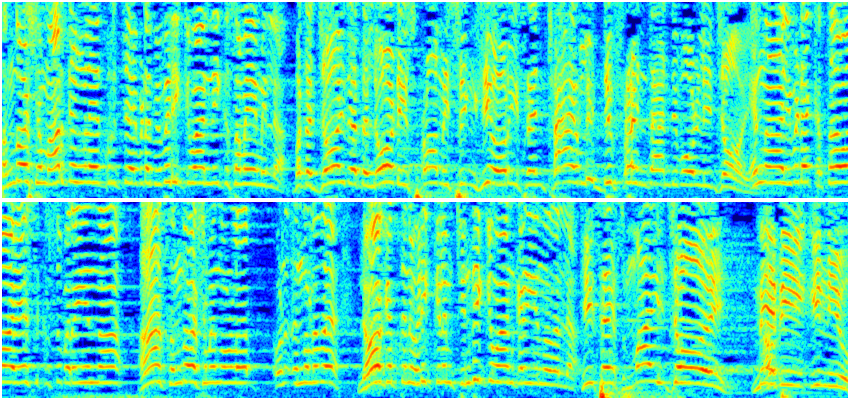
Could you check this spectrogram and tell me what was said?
സന്തോഷ മാർഗങ്ങളെ കുറിച്ച് ഇവിടെ വിവരിക്കുവാൻ എനിക്ക് സമയമില്ല. But the joy that the Lord is promising here is entirely different than the worldly joy എന്നാൽ ഇവിടെ കർത്താവായ യേശുക്രിസ്തു പറയുന്ന ആ സന്തോഷം എന്നുള്ള എന്നുള്ളത് ലോകത്തിന് ഒരിക്കലും ചിന്തിക്കുവാൻ കഴിയുന്നതല്ല. He says my joy may be in you.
